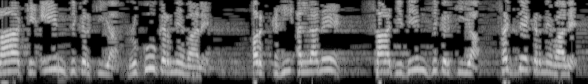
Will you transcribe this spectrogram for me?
راکعین ذکر کیا رکو کرنے والے، اور کہیں اللہ نے ساجدین ذکر کیا، سجدے کرنے والے۔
